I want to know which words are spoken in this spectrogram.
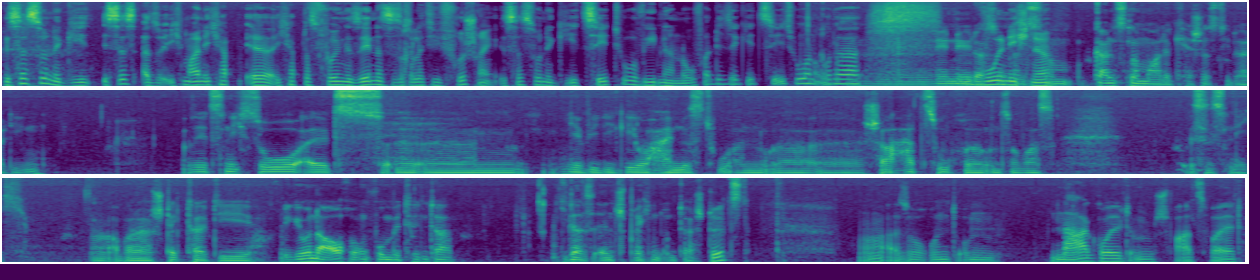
Ist das so eine, G ist das, also ich meine, ich habe äh, ich hab das vorhin gesehen, das ist relativ frisch rein. Ist das so eine GC-Tour wie in Hannover, diese GC-Touren oder? Nee, nee, das Wohl sind nicht, ganz, ne? ganz normale Caches, die da liegen. Also jetzt nicht so als äh, ähm, hier wie die Geoheimnistouren oder äh, Schahatzsuche und sowas ist es nicht. Ja, aber da steckt halt die Region da auch irgendwo mit hinter, die das entsprechend unterstützt. Ja, also rund um Nagold im Schwarzwald.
